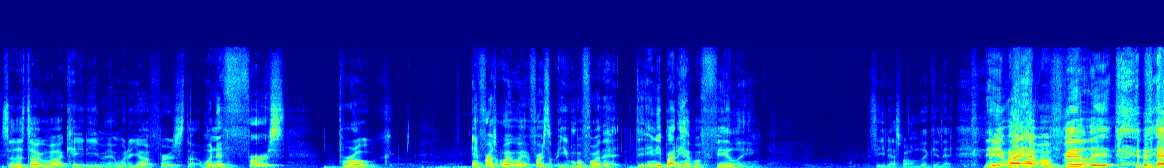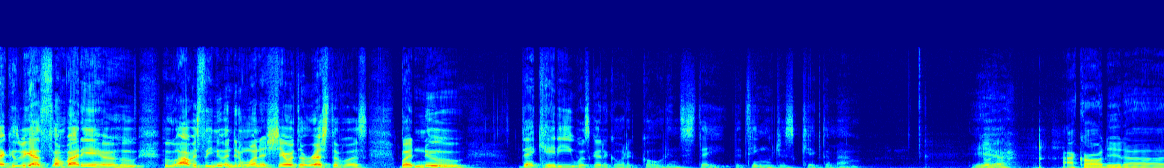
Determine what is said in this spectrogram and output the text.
so let's talk about KD, man. What are y'all first? When it first broke, and first, wait, wait. First, even before that, did anybody have a feeling? See, that's what I'm looking at. Did anybody have a feeling that because we got somebody in here who who obviously knew and didn't want to share with the rest of us, but knew that KD was going to go to Golden State, the team who just kicked him out. Yeah. I called it uh,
